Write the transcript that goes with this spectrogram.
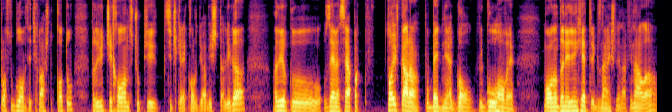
просто главите ти хващат окото, предвид, че Холанд щупи всички рекорди във Висшата лига. Нали, ако вземе сега пък той вкара победния гол или голове, мога да дъне един хетрик, знаеш ли, на финала,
